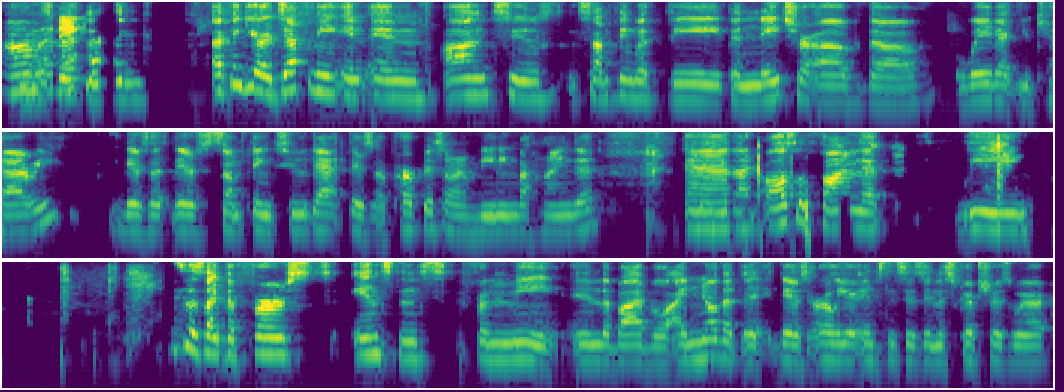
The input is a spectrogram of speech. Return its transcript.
Um, I, think, I, think, I think you're definitely in in onto something with the the nature of the way that you carry. There's a there's something to that. There's a purpose or a meaning behind it, and I also find that the this was like the first instance for me in the Bible. I know that the, there's earlier instances in the scriptures where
